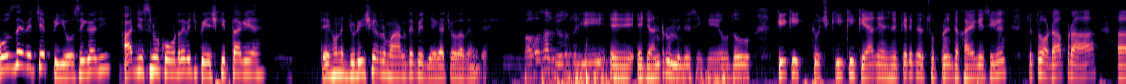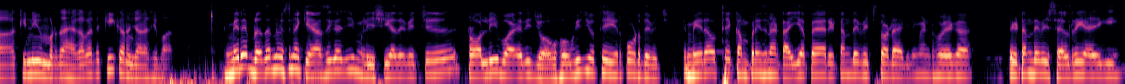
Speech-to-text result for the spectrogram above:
ਉਸ ਦੇ ਵਿੱਚ ਇਹ ਪੀਓ ਸੀਗਾ ਜੀ। ਅੱਜ ਇਸ ਨੂੰ ਕੋਰਟ ਦੇ ਵਿੱਚ ਪੇਸ਼ ਕੀਤਾ ਗਿਆ ਹੈ। ਤੇ ਹੁਣ ਜੁਡੀਸ਼ੀਅਲ ਰਿਮਾਂਡ ਤੇ ਭੇਜੇਗਾ 14 ਦਿਨ ਦੇ। ਬਾਬਾ ਸਾਹਿਬ ਜਦੋਂ ਤੁਸੀਂ ਇਹ ਏਜੰਟ ਨੂੰ ਮਿਲੇ ਸੀਗੇ ਉਦੋਂ ਕੀ ਕੀ ਕੁਝ ਕੀ ਕੀ ਕਿਹਾ ਗਿਆ ਸੀ? ਕਿਹੜੇ ਕਿਹੜੇ ਸੁਪਨੇ ਦਿਖਾਏ ਗਏ ਸੀਗੇ? ਤੇ ਤੁਹਾਡਾ ਭਰਾ ਕਿੰਨੀ ਉਮਰ ਦਾ ਹੈਗਾ ਵਾ ਤੇ ਕੀ ਕਰਨ ਜਾ ਰਿਹਾ ਸੀ ਬਾਹਰ? ਮੇਰੇ ਬ੍ਰਦਰ ਨੂੰ ਇਸਨੇ ਕਿਹਾ ਸੀਗਾ ਜੀ ਮਲੇਸ਼ੀਆ ਦੇ ਵਿੱਚ ਟਰਾਲੀ ਬॉय ਦੀ ਜੌਬ ਹੋਊਗੀ ਜੀ ਉੱਥੇ 에ਅਰਪੋਰਟ ਦੇ ਵਿੱਚ। ਤੇ ਮੇਰਾ ਉੱਥੇ ਕੰਪਨੀਜ਼ ਨਾਲ ਟਾਈ ਅਪ ਹੈ ਰਿਟਰਨ ਦੇ ਵਿੱਚ ਤੁਹਾਡਾ ਐਗਰੀਮੈਂਟ ਹੋਏਗਾ। ਰਿਟਰਨ ਦੇ ਵਿੱਚ ਸੈਲਰੀ ਆਏਗੀ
